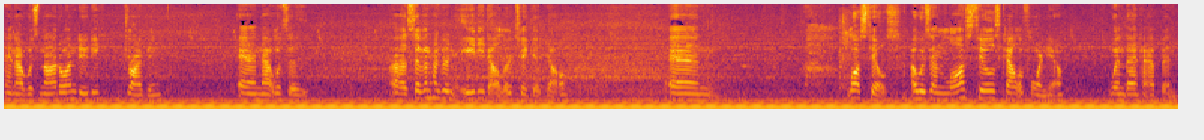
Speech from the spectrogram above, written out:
and I was not on duty driving. And that was a, a $780 ticket, y'all. And Lost Hills. I was in Lost Hills, California when that happened.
